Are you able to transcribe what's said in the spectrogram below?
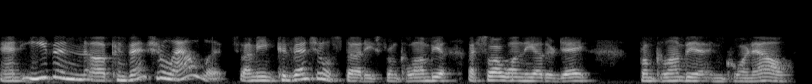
and even uh, conventional outlets. I mean, conventional studies from Columbia. I saw one the other day from Columbia and Cornell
